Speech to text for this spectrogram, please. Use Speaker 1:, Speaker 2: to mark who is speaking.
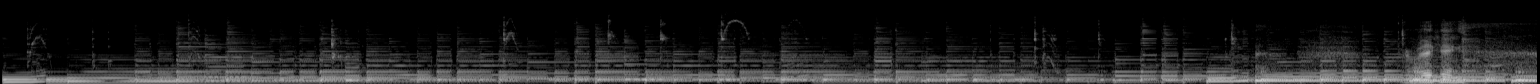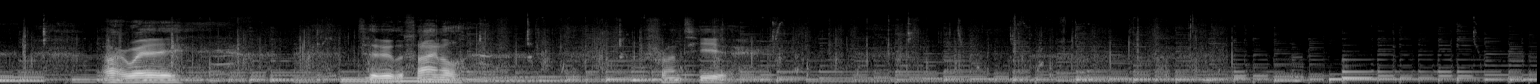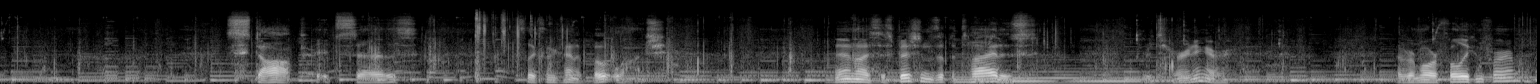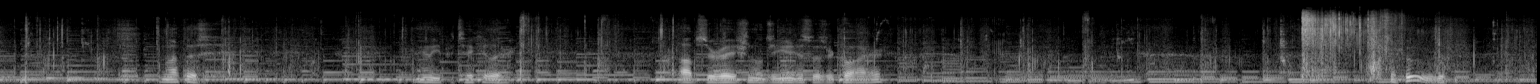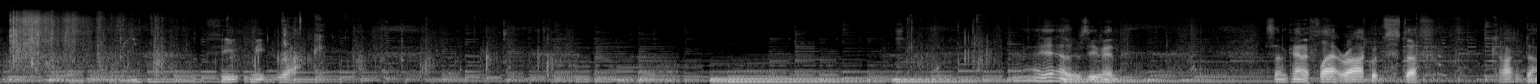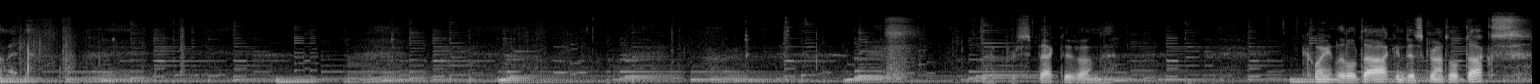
Speaker 1: We're making our way to the final frontier. Stop, it says. It's uh, like some kind of boat launch. And my suspicions that the tide is returning are ever more fully confirmed. Not that any particular observational genius was required. Woohoo! Feet meet rock. Oh, yeah, there's even some kind of flat rock with stuff carved on it. Perspective on the quaint little dock and disgruntled ducks.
